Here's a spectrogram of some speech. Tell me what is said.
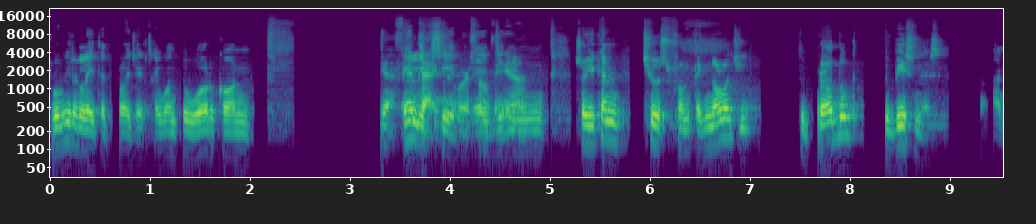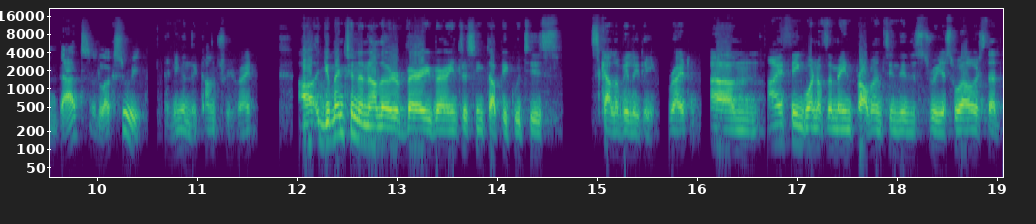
Ruby-related projects. I want to work on yeah, Elixir or something. Yeah. So you can choose from technology to product to business and that's a luxury. And even the country, right? Uh, you mentioned another very, very interesting topic, which is scalability, right? Um, I think one of the main problems in the industry as well is that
